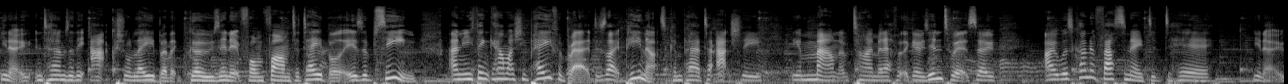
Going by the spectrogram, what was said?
you know, in terms of the actual labour that goes in it from farm to table is obscene. And you think how much you pay for bread is like peanuts compared to actually the amount of time and effort that goes into it. So I was kind of fascinated to hear, you know,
